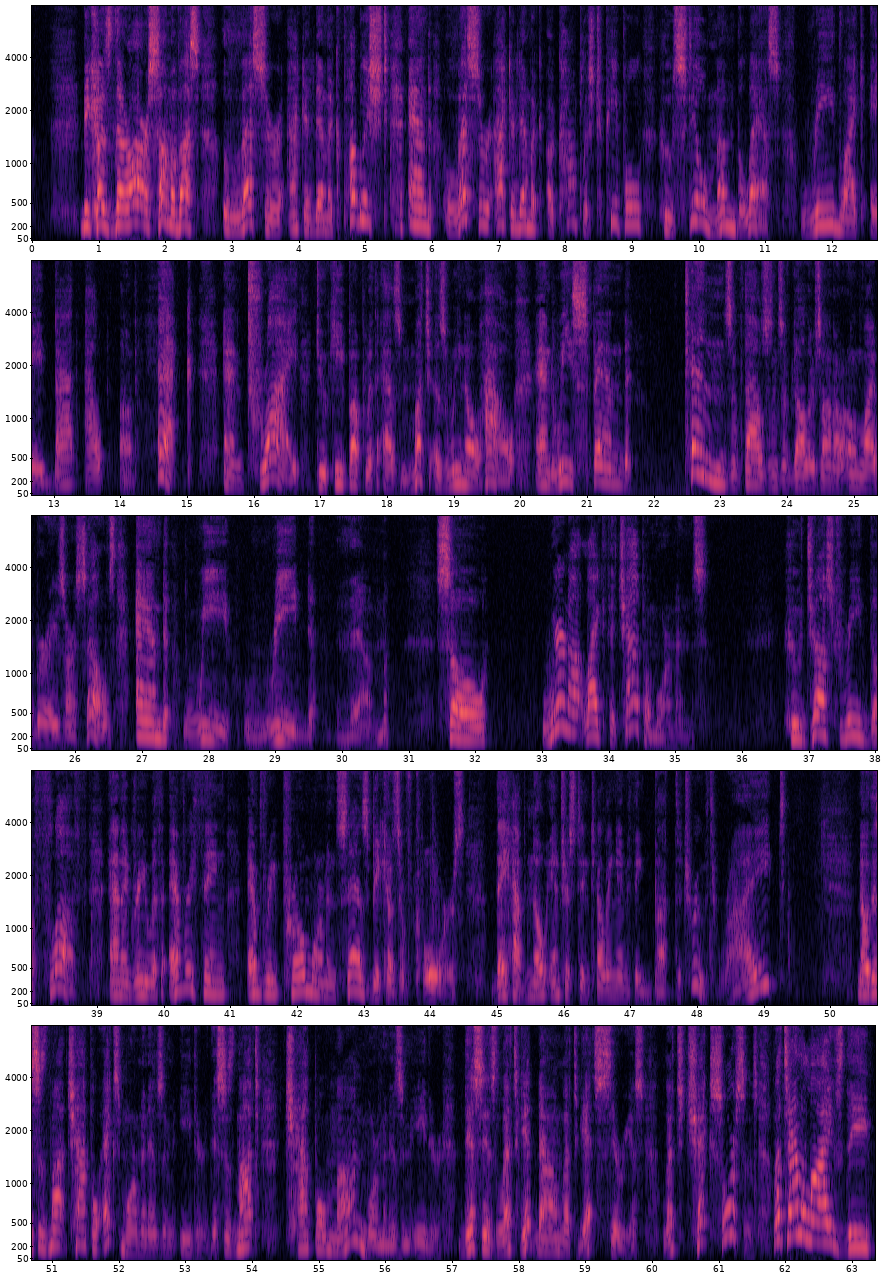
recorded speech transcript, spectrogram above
Because there are some of us lesser academic published and lesser academic accomplished people who still nonetheless read like a bat out of heck and try to keep up with as much as we know how, and we spend tens of thousands of dollars on our own libraries ourselves, and we read them. So we're not like the Chapel Mormons who just read the fluff and agree with everything every pro Mormon says because, of course, they have no interest in telling anything but the truth, right? No, this is not chapel ex Mormonism either. This is not chapel non Mormonism either. This is let's get down, let's get serious, let's check sources, let's analyze the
